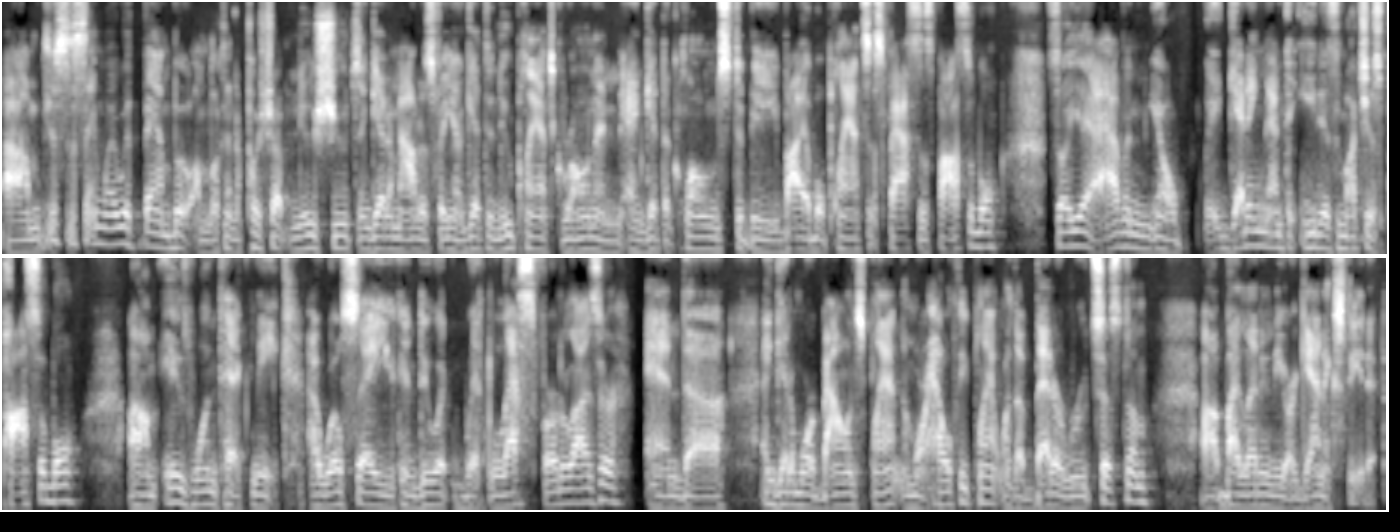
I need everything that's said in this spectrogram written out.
um, just the same way with bamboo, I'm looking to push up new shoots and get them out as you know, get the new plants grown and, and get the clones to be viable plants as fast as possible. So yeah, having you know, getting them to eat as much as possible um, is one technique. I will say you can do it with less fertilizer and uh, and get a more balanced plant and a more healthy plant with a better root system uh, by letting the organics feed it,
